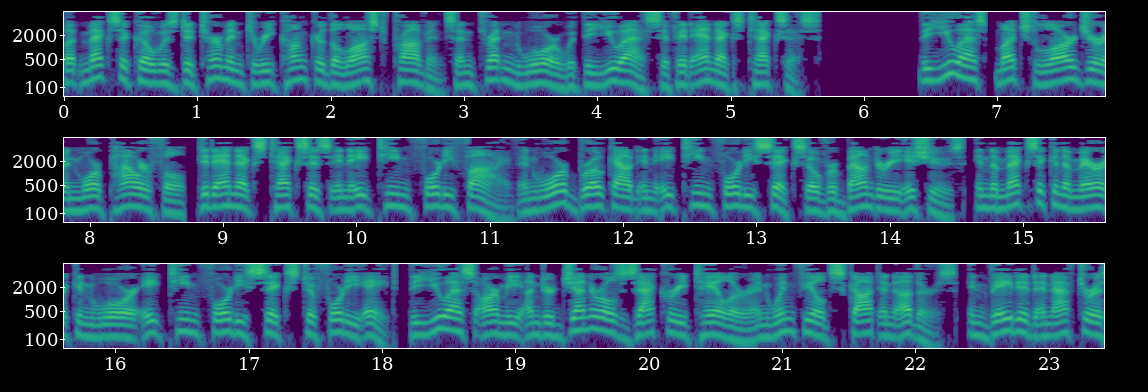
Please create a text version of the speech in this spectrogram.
but Mexico was determined to reconquer the lost province and threatened war with the U.S. if it annexed Texas. The U.S., much larger and more powerful, did annex Texas in 1845 and war broke out in 1846 over boundary issues. In the Mexican American War 1846 48, the U.S. Army under Generals Zachary Taylor and Winfield Scott and others, invaded and after a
